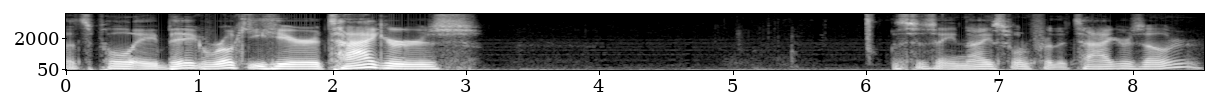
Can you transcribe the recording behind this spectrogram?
Let's pull a big rookie here. Tigers. This is a nice one for the Tigers owner.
